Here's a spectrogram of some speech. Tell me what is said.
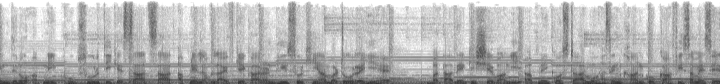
इन दिनों अपनी खूबसूरती के साथ साथ अपने लव लाइफ के कारण भी सुर्खियाँ बटोर रही है। बता दें कि शिवांगी अपने को स्टार मोहसिन खान को काफ़ी समय से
